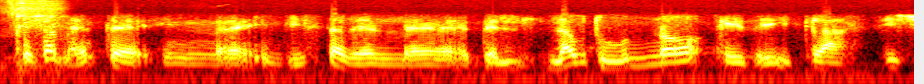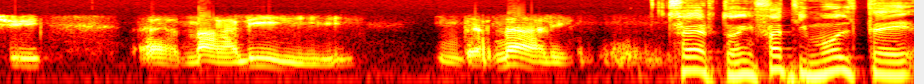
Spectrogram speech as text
specialmente in, in vista del, dell'autunno e dei classici eh, mali invernali. Certo, infatti molte,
